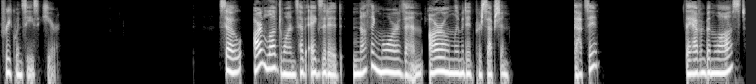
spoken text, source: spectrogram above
frequencies here. So, our loved ones have exited nothing more than our own limited perception. That's it. They haven't been lost.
